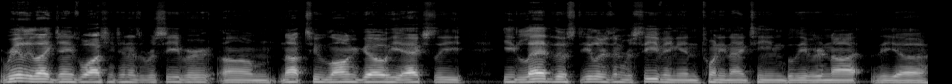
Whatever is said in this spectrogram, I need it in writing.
really like James Washington as a receiver. Um, not too long ago, he actually he led the Steelers in receiving in 2019. Believe it or not, the uh,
